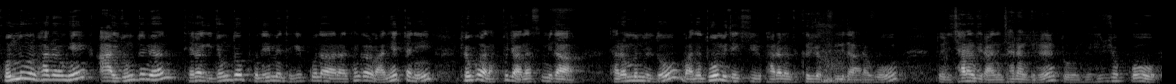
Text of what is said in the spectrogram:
본능을 활용해 아 이 정도면 대략 이 정도 보내면 되겠구나라는 생각을 많이 했더니 결과가 나쁘지 않았습니다. 다른 분들도 많은 도움이 되시길 바라면서 글을 적습니다라고 또 자랑질 아는 자랑들을 또 해주셨고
